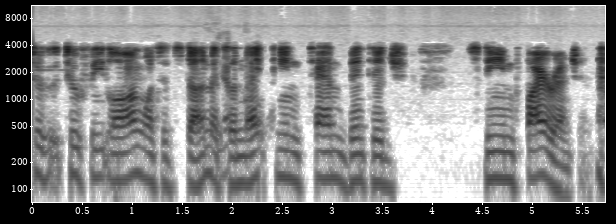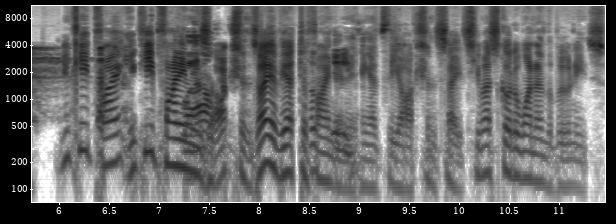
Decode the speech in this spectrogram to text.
two two feet long once it's done. It's Yep. a 1910 vintage steam fire engine. You keep find, you keep finding these auctions. I have yet to find anything at the auction sites. You must go to one in the boonies.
